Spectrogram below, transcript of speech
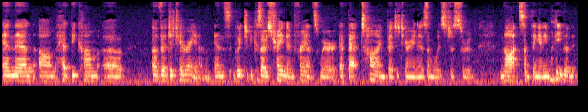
and then um, had become a a vegetarian, and which because I was trained in France, where at that time vegetarianism was just sort of not something anyone even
